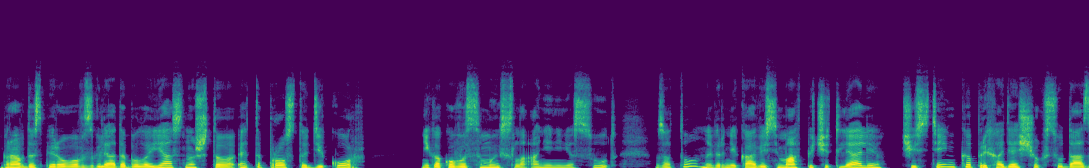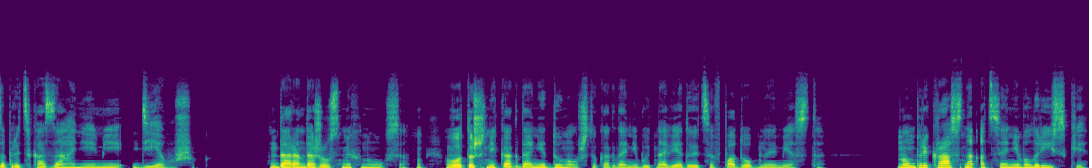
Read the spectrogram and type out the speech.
Правда, с первого взгляда было ясно, что это просто декор. Никакого смысла они не несут, зато наверняка весьма впечатляли частенько приходящих сюда за предсказаниями девушек. Даррен даже усмехнулся. Вот уж никогда не думал, что когда-нибудь наведается в подобное место. Но он прекрасно оценивал риски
